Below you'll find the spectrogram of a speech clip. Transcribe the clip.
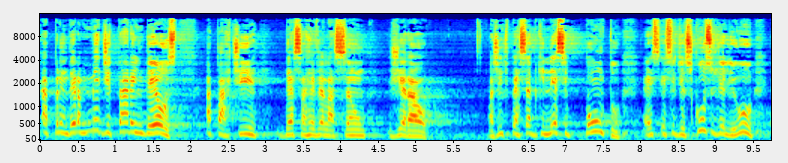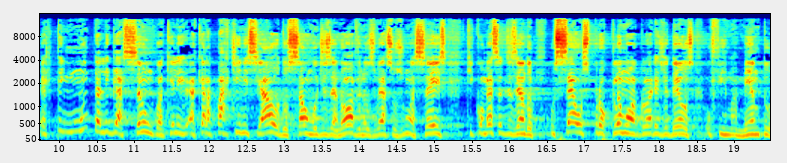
aprender a meditar em Deus a partir dessa revelação geral a gente percebe que nesse ponto, esse discurso de Eliú é, tem muita ligação com aquele, aquela parte inicial do Salmo 19, nos versos 1 a 6, que começa dizendo: Os céus proclamam a glória de Deus, o firmamento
